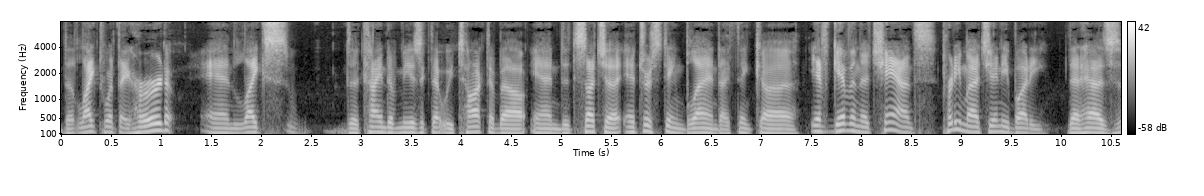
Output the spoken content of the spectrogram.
that liked what they heard and likes the kind of music that we talked about and it's such an interesting blend. I think uh, if given the chance pretty much anybody that has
